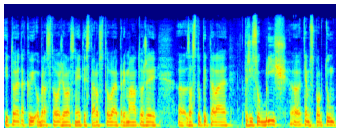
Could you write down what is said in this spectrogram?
i to je takový obraz toho, že vlastně i ty starostové, primátoři, zastupitelé, kteří jsou blíž těm sportům,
